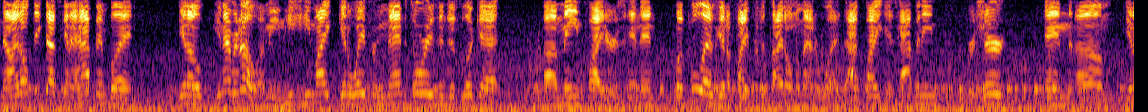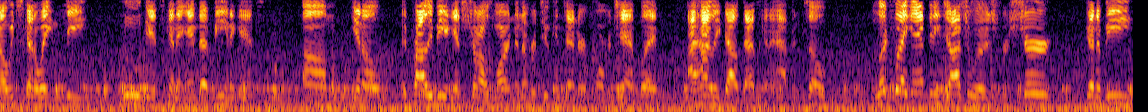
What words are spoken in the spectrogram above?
Now, I don't think that's going to happen, but you know, you never know. I mean, he, he might get away from mandatories and just look at uh, main fighters, and then but Pulev's going to fight for the title no matter what. That fight is happening for sure, and um, you know we just got to wait and see who it's going to end up being against. Um, you know, it'd probably be against Charles Martin, the number two contender and former champ, but I highly doubt that's going to happen. So, looks like Anthony Joshua is for sure going to be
